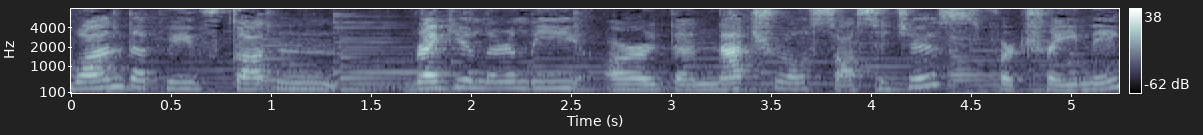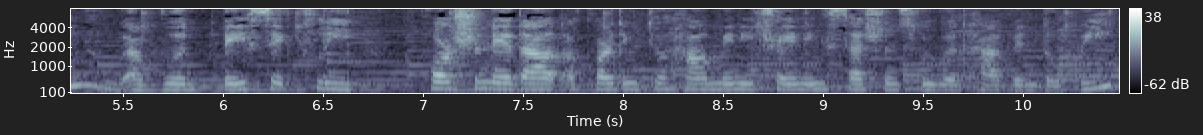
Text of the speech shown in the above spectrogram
one that we've gotten regularly are the natural sausages for training. I would basically portion it out according to how many training sessions we would have in the week.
